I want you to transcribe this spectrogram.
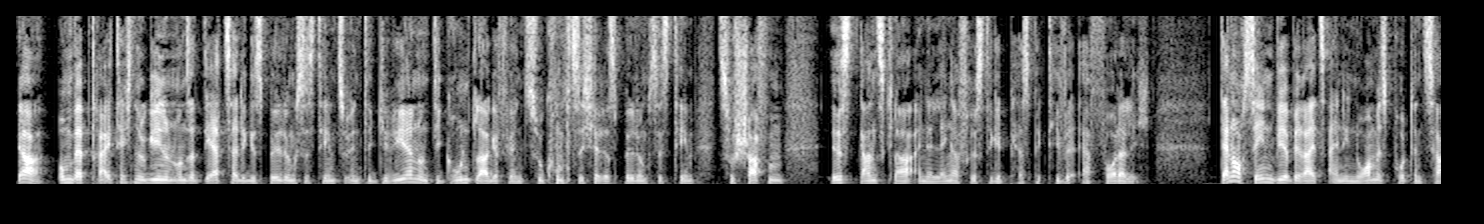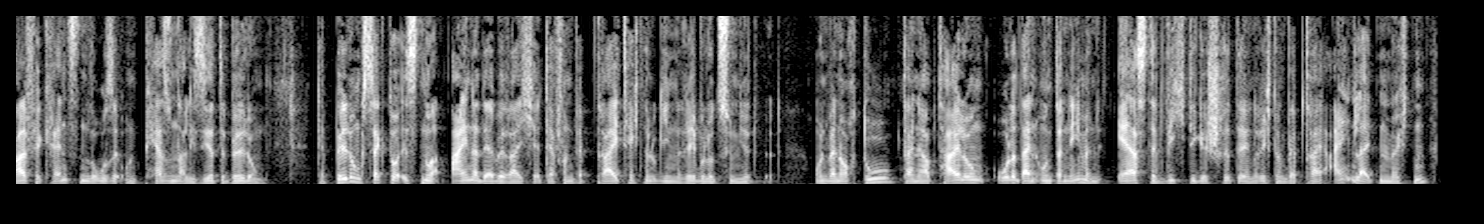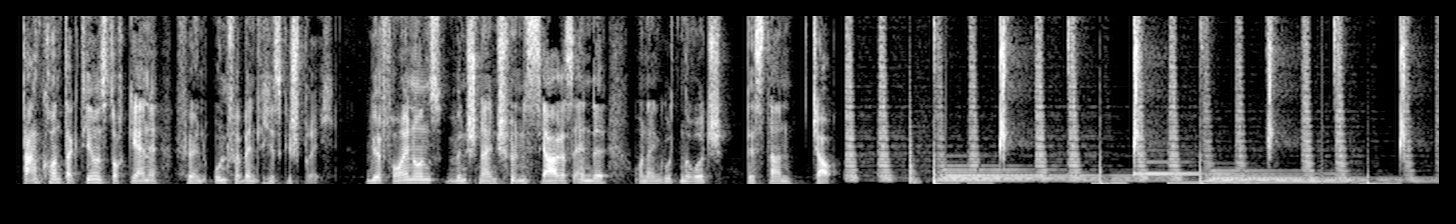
Ja, um Web3-Technologien in unser derzeitiges Bildungssystem zu integrieren und die Grundlage für ein zukunftssicheres Bildungssystem zu schaffen, ist ganz klar eine längerfristige Perspektive erforderlich. Dennoch sehen wir bereits ein enormes Potenzial für grenzenlose und personalisierte Bildung. Der Bildungssektor ist nur einer der Bereiche, der von Web3-Technologien revolutioniert wird. Und wenn auch du, deine Abteilung oder dein Unternehmen erste wichtige Schritte in Richtung Web 3 einleiten möchten, dann kontaktiere uns doch gerne für ein unverbindliches Gespräch. Wir freuen uns, wünschen ein schönes Jahresende und einen guten Rutsch. Bis dann, ciao.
